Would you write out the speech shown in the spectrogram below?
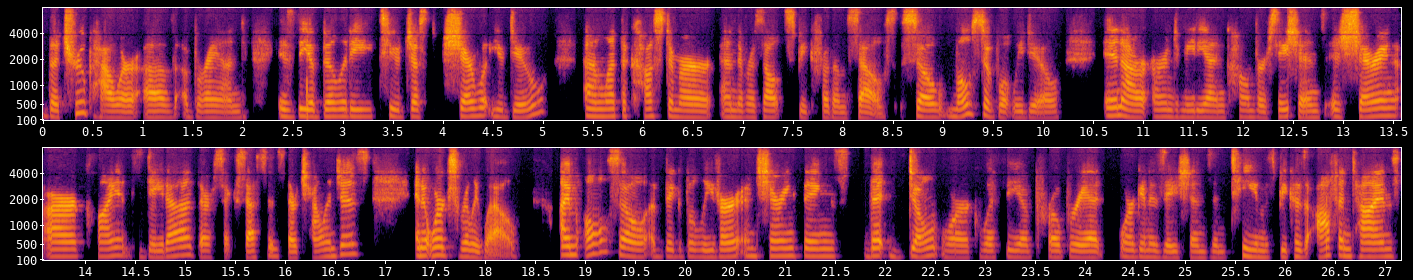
the true power of a brand is the ability to just share what you do and let the customer and the results speak for themselves. So, most of what we do in our earned media and conversations is sharing our clients' data, their successes, their challenges, and it works really well. I'm also a big believer in sharing things that don't work with the appropriate organizations and teams because oftentimes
